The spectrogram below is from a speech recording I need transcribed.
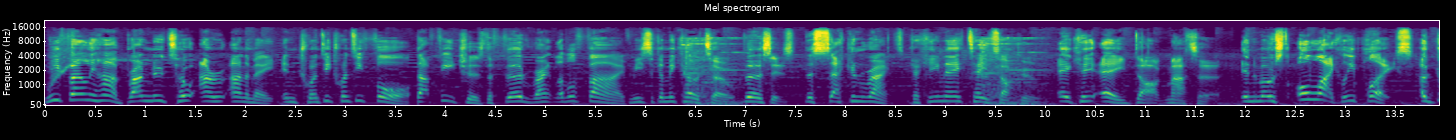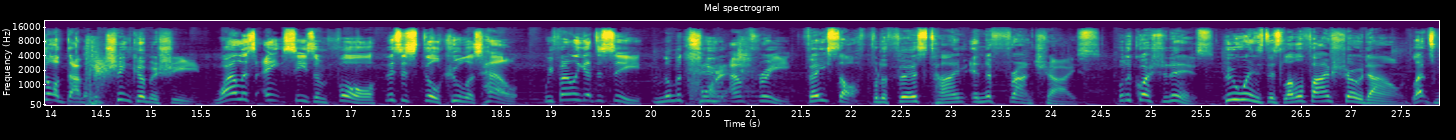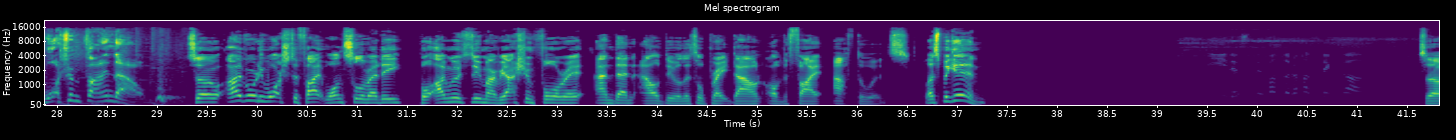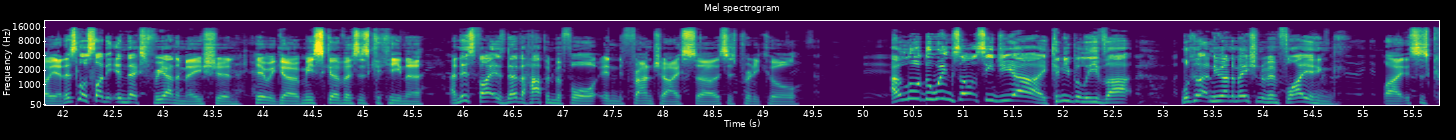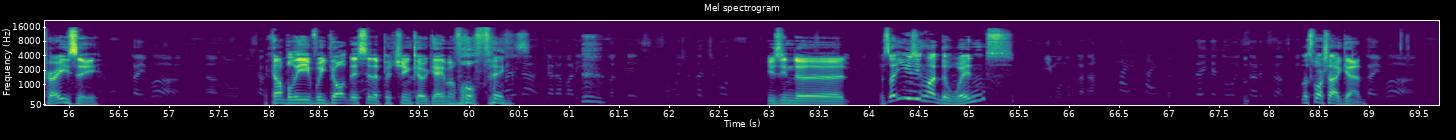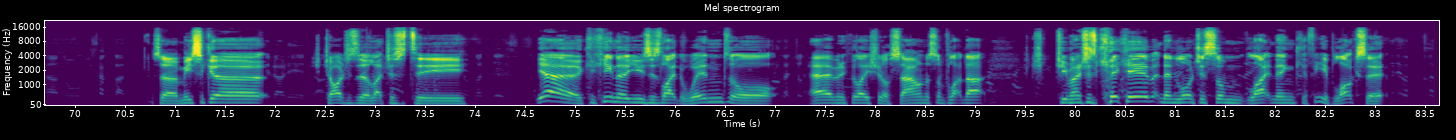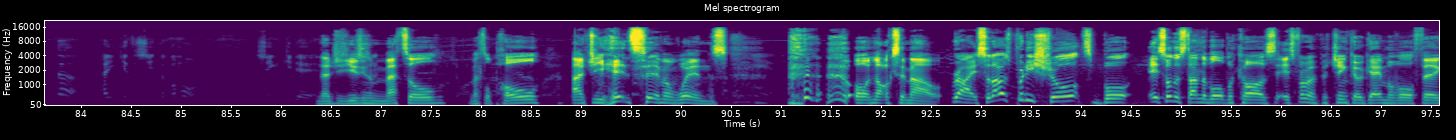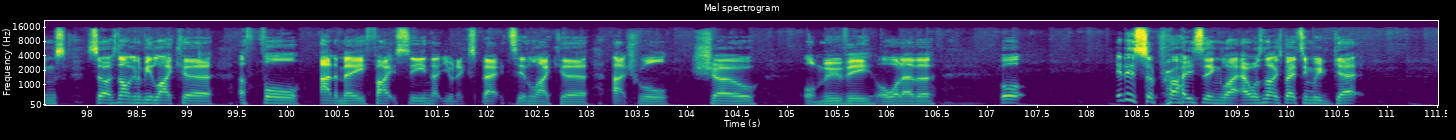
We finally have brand new Toaru anime in 2024 that features the third ranked level 5 Misaka Mikoto versus the second ranked Kakine Teitoku, aka Dark Matter, in the most unlikely place, a goddamn pachinko machine. While this ain't season 4, this is still cool as hell. We finally get to see number 2 and 3 face off for the first time in the franchise. But the question is, who wins this level 5 showdown? Let's watch and find out. So I've already watched the fight once already, but I'm going to do my reaction for it and then I'll do a little breakdown of the fight afterwards. Let's begin. So yeah, this looks like the index-free animation. Here we go, Misaka versus Kakine. And this fight has never happened before in the franchise, so this is pretty cool. And look, the wings aren't CGI! Can you believe that? Look at that new animation of him flying. Like, this is crazy. I can't believe we got this in a pachinko game of all things. using the... Was that using, like, the wind? Let's watch that again. So, Misaka charges the electricity. Yeah, Kakine uses, like, the wind or air manipulation or sound or something like that. She manages to kick him and then launches some lightning. I think he blocks it. And then she's using some metal, metal pole, and she hits him and wins. or knocks him out. Right, so that was pretty short, but it's understandable because it's from a pachinko game of all things, so it's not going to be like a, a full anime fight scene that you would expect in like a actual show or movie or whatever. But it is surprising, like I was not expecting we'd get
